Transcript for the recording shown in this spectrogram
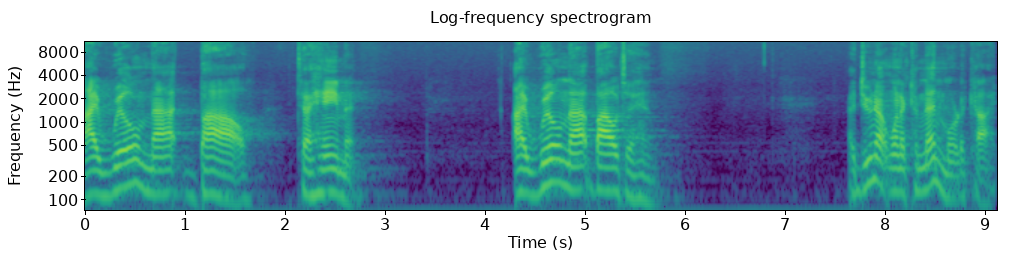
I will not bow to Haman. I will not bow to him. I do not want to commend Mordecai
